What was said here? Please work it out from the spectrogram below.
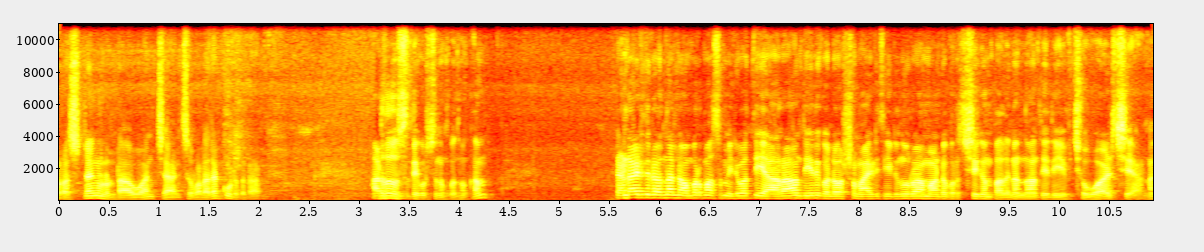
പ്രശ്നങ്ങൾ ഉണ്ടാകുവാൻ ചാൻസ് വളരെ കൂടുതലാണ്. അടുത്ത ദിവസത്തെക്കുറിച്ച് നമുക്ക് നോക്കാം. രണ്ടായിരത്തി ഇരുപത്തിനാല് നവംബർ മാസം ഇരുപത്തി ആറാം തീയതി കൊല്ലവർഷം ആയിരത്തി ഇരുന്നൂറാം ആണ്ട് വൃശ്ചികം പതിനൊന്നാം തീയതി ചൊവ്വാഴ്ചയാണ്.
